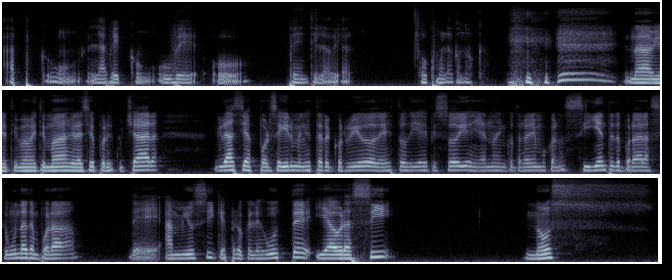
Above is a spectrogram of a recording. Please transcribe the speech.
App con la B con V o labial O como la conozca. Nada, mi estimado, mi estimadas, gracias por escuchar. Gracias por seguirme en este recorrido de estos 10 episodios. Ya nos encontraremos con la siguiente temporada, la segunda temporada de A Music. Espero que les guste. Y ahora sí, nos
